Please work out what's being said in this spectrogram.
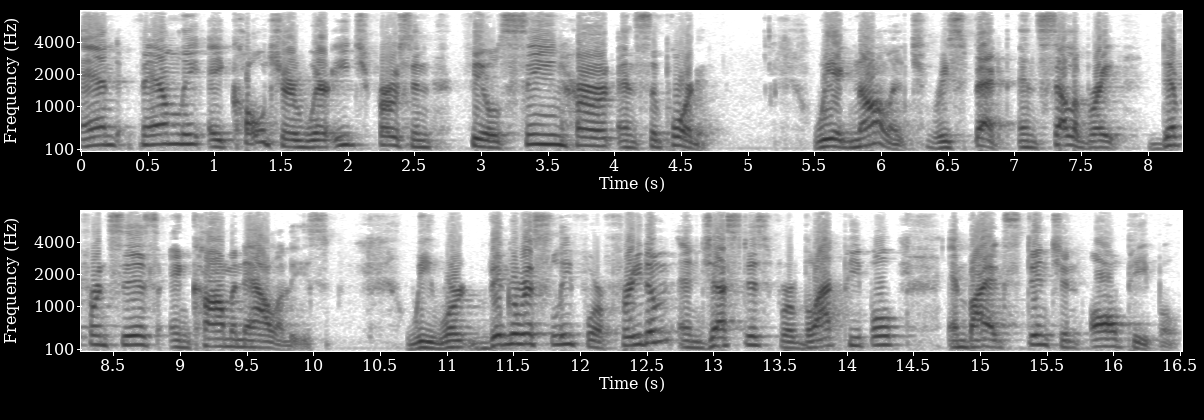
and family a culture where each person feels seen, heard, and supported. We acknowledge, respect, and celebrate differences and commonalities. We work vigorously for freedom and justice for Black people and, by extension, all people.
